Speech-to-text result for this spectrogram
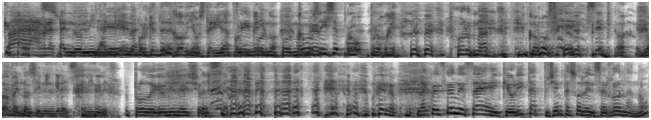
Qué Paso. palabra tan Ya dominguera. entiendo por qué te dejó de austeridad por Sí, un gringo. por ¿Cómo se dice pro, pro- Por ma- ¿Cómo se dice prolegómenos en inglés? En inglés. bueno, la cuestión está en que ahorita pues ya empezó la encerrona, ¿no?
